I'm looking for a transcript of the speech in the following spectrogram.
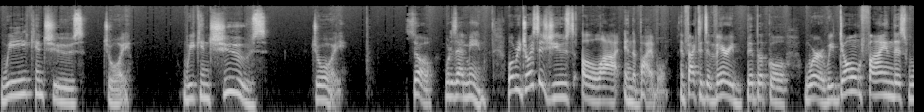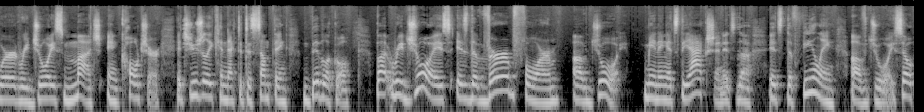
We can choose joy. We can choose joy. So, what does that mean? Well, rejoice is used a lot in the Bible. In fact, it's a very biblical word. We don't find this word rejoice much in culture. It's usually connected to something biblical. But rejoice is the verb form of joy meaning it's the action it's the it's the feeling of joy so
